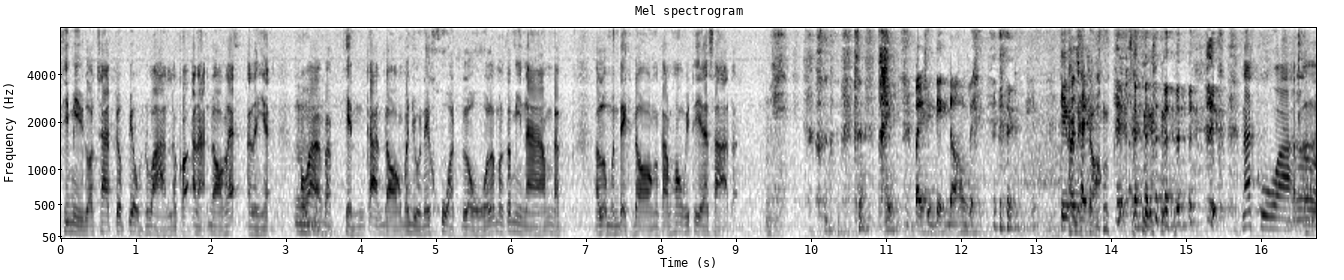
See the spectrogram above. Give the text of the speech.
ที่มีรสชาติเปรี้ยวๆหวานๆแล้วก็อนนะดองและอะไรเงี้ยเพราะว่าแบบเห็นการดองมันอยู่ในขวดโหล แล้วมันก็มีน้ำแบบอารมณ์เหมือนเด็กดองตามห้องวิทยาศาสตร์อะไปไปถึงเด็กดองเลย ที่เขาใช้เด็กดองน่ากลัวเออ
